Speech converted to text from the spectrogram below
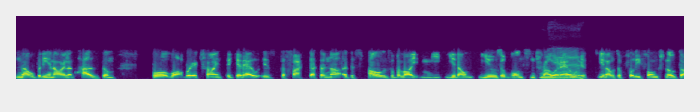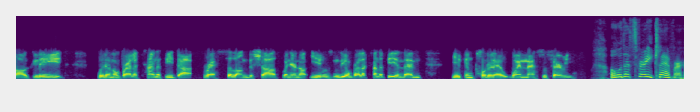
nobody in Ireland has them. But what we're trying to get out is the fact that they're not a disposable item. You, don't use it once and throw it out. It's, you know, it's a fully functional dog lead with an umbrella canopy that rests along the shaft when you're not using the umbrella canopy, and then you can put it out when necessary. Oh, that's very clever.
